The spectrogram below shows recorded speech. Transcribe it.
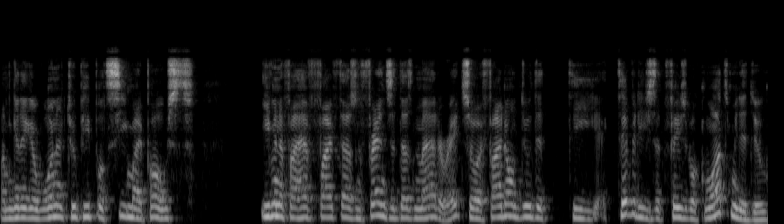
I'm going to get one or two people see my posts even if I have 5,000 friends it doesn't matter right? So if I don't do the the activities that Facebook wants me to do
